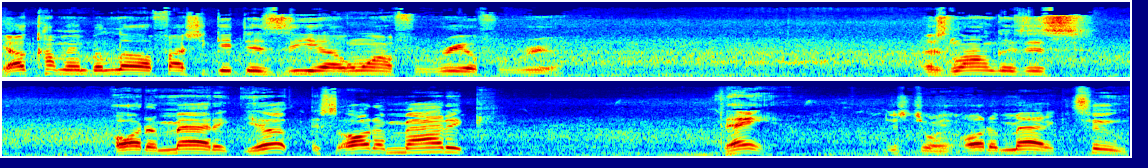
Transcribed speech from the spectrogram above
Y'all comment below if I should get this ZL1 for real, for real. As long as it's automatic. Yep, it's automatic. Damn. This joint automatic too.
